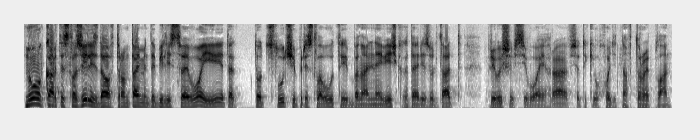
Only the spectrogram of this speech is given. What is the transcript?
Ну, карты сложились, да, во втором тайме добились своего, и это тот случай пресловутый, банальная вещь, когда результат превыше всего, а игра все-таки уходит на второй план.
